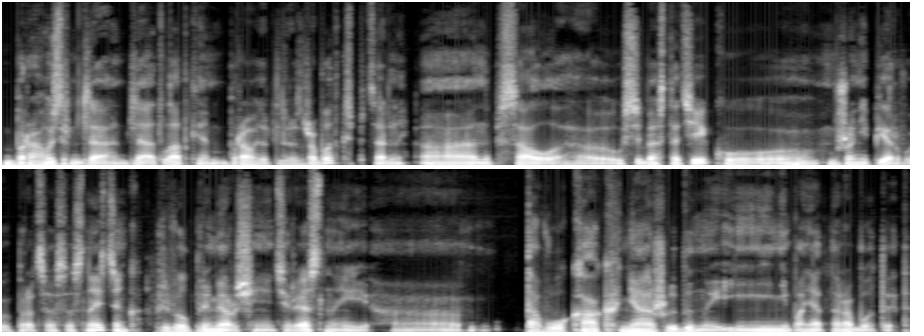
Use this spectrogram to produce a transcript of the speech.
браузер для, для отладки, браузер для разработки специальный, написал у себя статейку, уже не первую про CSS-нестинг, привел пример очень интересный, того, как неожиданно и непонятно работает.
